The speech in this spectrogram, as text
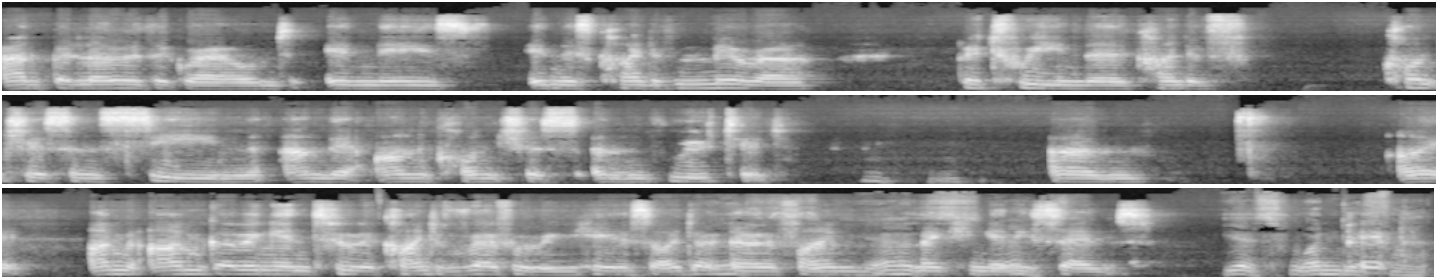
and below the ground in these in this kind of mirror between the kind of conscious and seen and the unconscious and rooted. Mm-hmm. Um, I I'm I'm going into a kind of reverie here, so I don't yes, know if I'm yes, making yes. any sense. Yes, wonderful. Pip.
